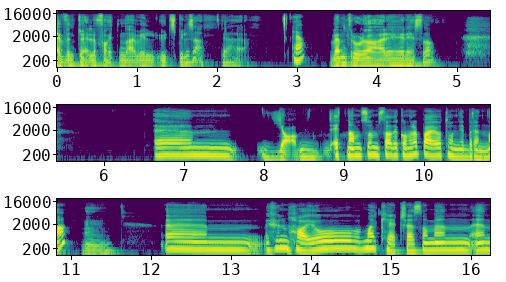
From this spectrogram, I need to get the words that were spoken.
eventuelle fighten der vil utspille seg. Det er jeg. Ja. Hvem tror du er i racet, da? Um, ja, et navn som stadig kommer opp, er jo Tonje Brenna. Mm. Um, hun har jo markert seg som en, en,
